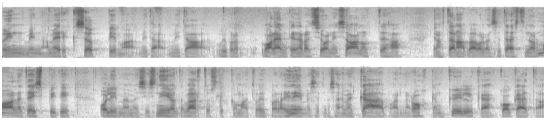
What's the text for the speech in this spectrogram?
õnn minna Ameerikasse õppima, mida, mida võib-olla vanem generatsioon ei saanud teha. ja noh, tänapäeval on see täiesti normaalne, teistpidi olime me siis nii-öelda väärtuslikumad võib-olla inimesed, me saime käe panna rohkem külge, kogeda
